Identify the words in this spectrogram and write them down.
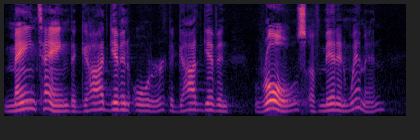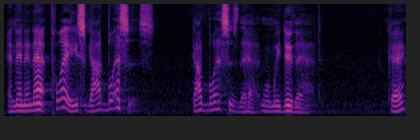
maintain the God given order, the God given roles of men and women, and then in that place, God blesses. God blesses that when we do that. Okay?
